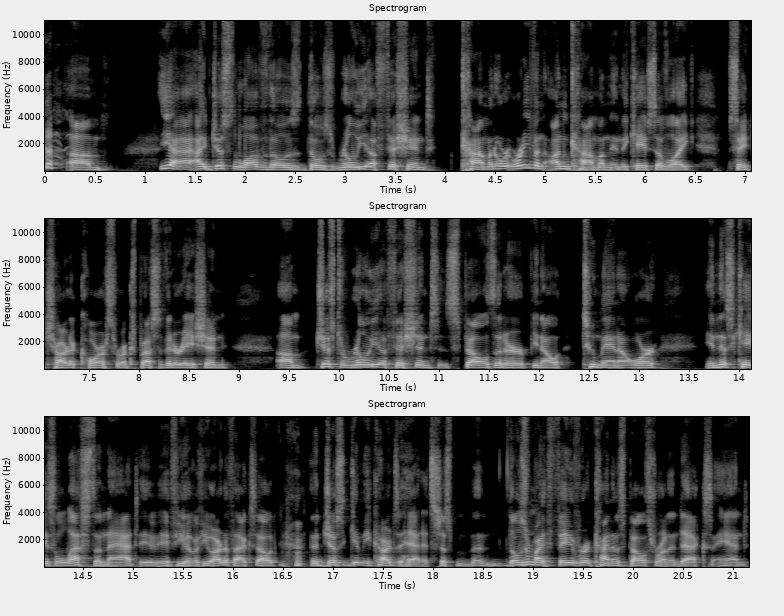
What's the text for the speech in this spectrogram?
um, yeah, I just love those those really efficient common or, or even uncommon in the case of like say chart a course or expressive iteration um, just really efficient spells that are you know two mana or in this case less than that if you have a few artifacts out that just get me cards ahead. It's just those are my favorite kind of spells to run in decks and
